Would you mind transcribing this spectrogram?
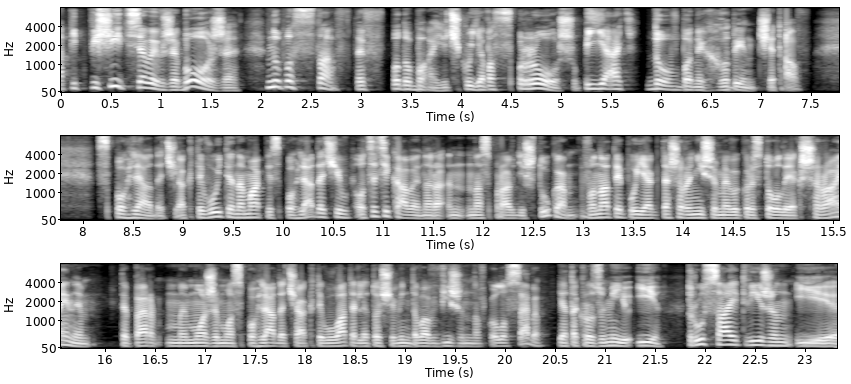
Та підпишіться ви вже, Боже. Ну поставте вподобаючку, я вас прошу. П'ять довбаних годин читав. Споглядачі, активуйте на мапі споглядачів. Оце цікава на, насправді штука. Вона, типу, як те, що раніше ми використовували як шрайни. Тепер ми можемо споглядача активувати для того, щоб він давав віжен навколо себе. Я так розумію, і True Sight Vision, і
